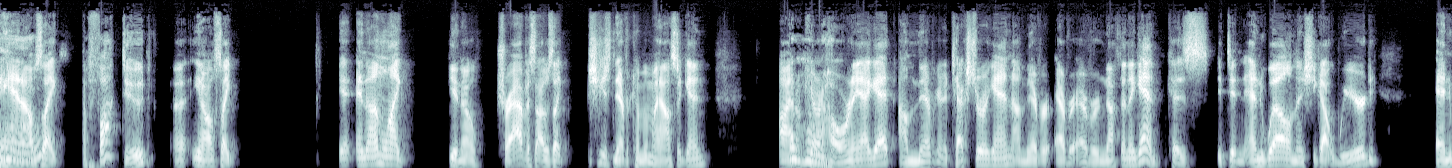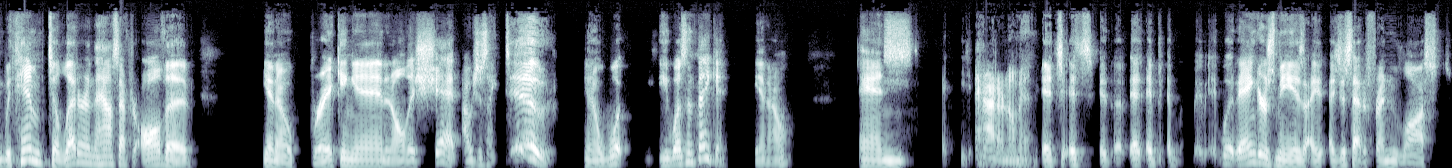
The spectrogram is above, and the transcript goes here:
and i was like the fuck dude uh, you know i was like and unlike you know travis i was like she's never come in my house again i don't care Mhm. how horny i get i'm never going to text her again i'm never ever ever nothing again because it didn't end well and then she got weird And with him to let her in the house after all the, you know, breaking in and all this shit, I was just like, dude, you know what? He wasn't thinking, you know, and I don't know, man. It's it's it, it, it, what angers me is I, I just had a friend who lost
